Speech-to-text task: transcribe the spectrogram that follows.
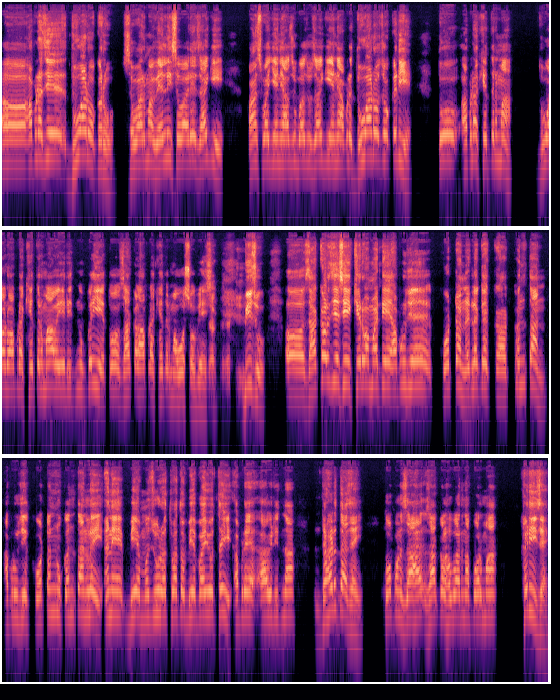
આપણા જે ધુવાડો કરવો સવારમાં વહેલી સવારે જાગી પાંચ વાગ્યાની આજુબાજુ જાગી અને આપણે ધુવાડો જો કરીએ તો આપણા ખેતરમાં ધુવાડો આપણા ખેતરમાં આવે એ રીતનું કરીએ તો ઝાકળ આપણા ખેતરમાં ઓછો બેસે. બીજું ઝાકળ જે છે એ ખેરવા માટે આપણું જે કોટન એટલે કે કંતાન આપણું જે કોટનનું કંતાન લઈ અને બે મજૂર અથવા તો બે ભાઈઓ થઈ આપણે આવી રીતના ઢળતા જાય તો પણ ઝાકળ હવારના પોરમાં ખરી જાય.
